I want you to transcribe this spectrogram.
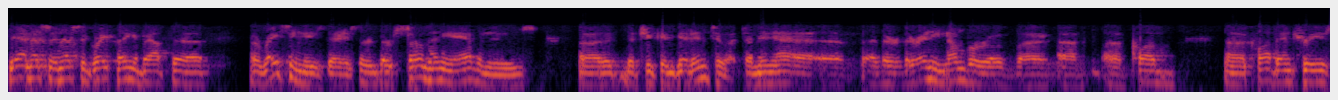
Yeah, and that's and that's the great thing about uh, uh, racing these days. There there's so many avenues uh, that you can get into it. I mean, uh, uh, there there are any number of uh, uh, uh, club uh, club entries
